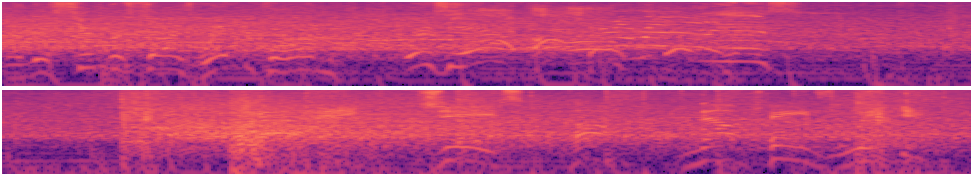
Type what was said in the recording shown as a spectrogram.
And this superstar's waiting for him. Where's he at? Uh-oh, there he is. Jeez. Ah, now Kane's leaking.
